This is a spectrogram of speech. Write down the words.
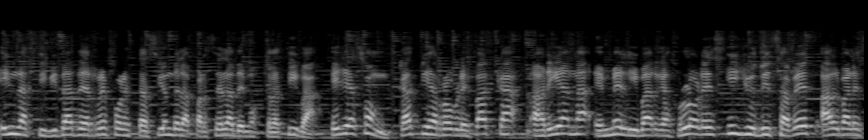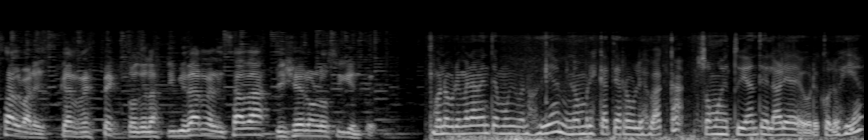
en la actividad de reforestación de la parcela demostrativa. Ellas son Katia Robles Vaca, Ariana Emeli Vargas Flores y Judith Sabet Álvarez Álvarez, que al respecto de la actividad realizada dijeron lo siguiente. Bueno, primeramente muy buenos días. Mi nombre es Katia Robles Vaca. Somos estudiantes del área de agroecología.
